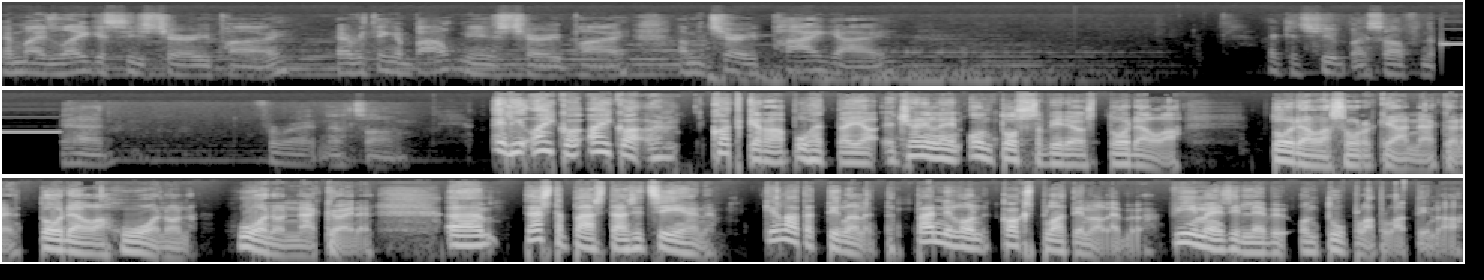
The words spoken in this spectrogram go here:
And my legacy's cherry pie. Everything about me is cherry pie. I'm a cherry pie guy. I could shoot myself in the head for writing that song. Eli aika, aika katkeraa puhetta ja Jenny Lane on tossa videossa todella todella surkean näköinen, todella huonon, huonon näköinen. Öö, tästä päästään sitten siihen, kelata tilannetta. Bändillä on kaksi platinalevyä. Viimeisin levy on tuplaplatinaa.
